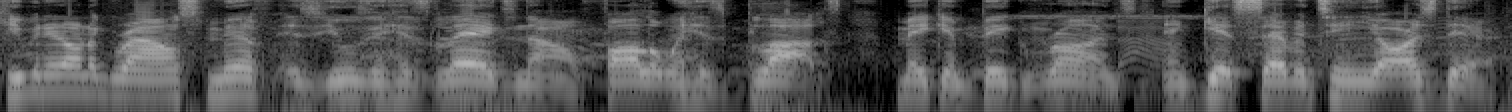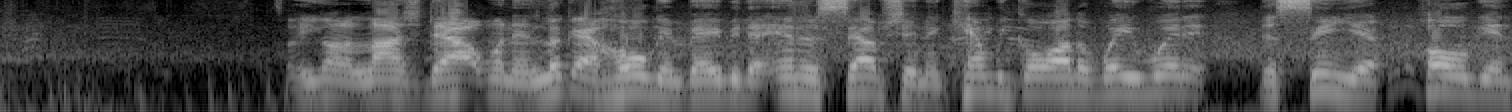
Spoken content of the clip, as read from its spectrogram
Keeping it on the ground. Smith is using his legs now, following his blocks, making big runs, and get 17 yards there. So he's going to launch that one. And look at Hogan, baby, the interception. And can we go all the way with it? The senior, Hogan,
